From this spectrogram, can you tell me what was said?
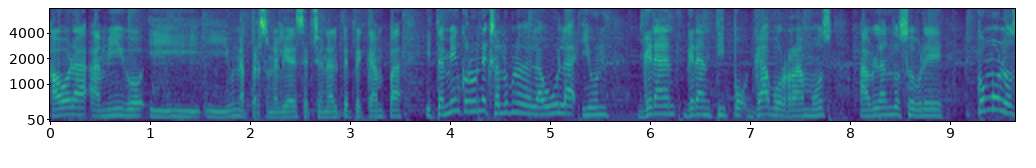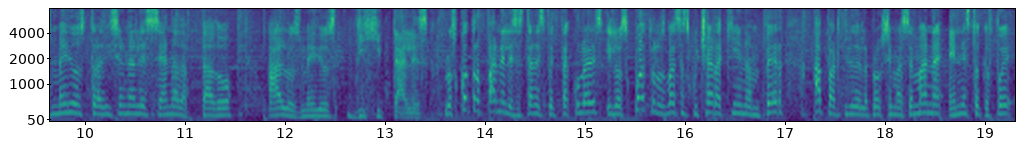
ahora amigo y, una personalidad excepcional, Pepe Campa. Y también con un exalumno de la ULA y un gran, gran tipo, Gabo Ramos, hablando sobre cómo los medios tradicionales se han adaptado a los medios digitales. Los cuatro paneles están espectaculares y los cuatro los vas a escuchar aquí en Amper a partir de la próxima semana en esto que fue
